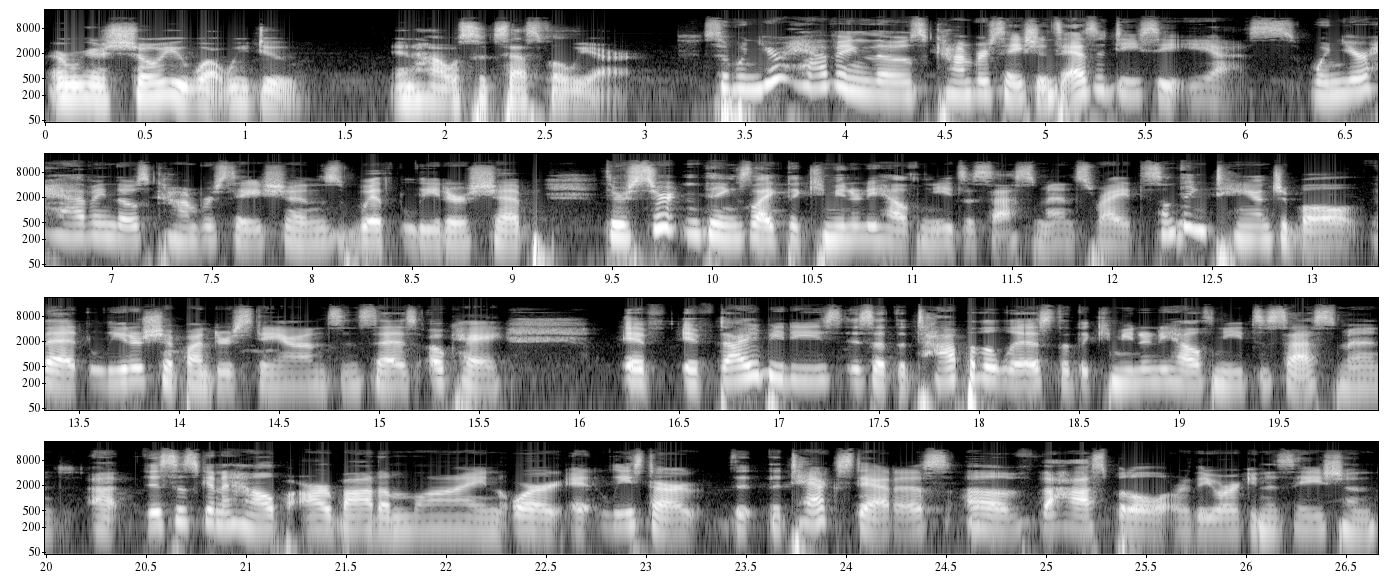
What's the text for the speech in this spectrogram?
And we're going to show you what we do and how successful we are. So when you're having those conversations as a DCES, when you're having those conversations with leadership, there's certain things like the community health needs assessments, right? Something tangible that leadership understands and says, okay, if if diabetes is at the top of the list of the community health needs assessment, uh, this is going to help our bottom line, or at least our the, the, tax status of the hospital or the organization.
